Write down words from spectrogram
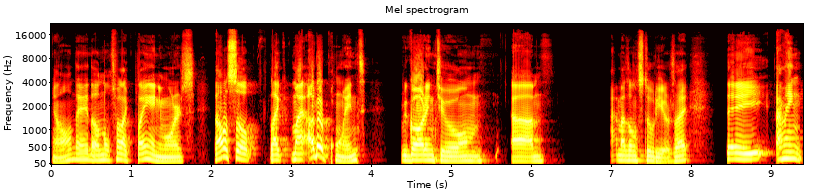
you know they don't feel like playing anymore. And also, like my other point regarding to um, um Amazon Studios, right? They, I mean,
